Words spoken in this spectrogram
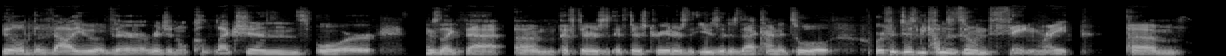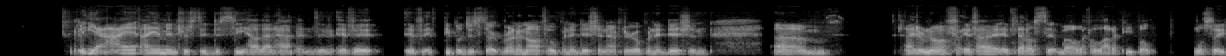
build the value of their original collections or things like that. Um, if there's if there's creators that use it as that kind of tool, or if it just becomes its own thing, right? Um, but yeah, I, I am interested to see how that happens. If, if it if, if people just start running off open edition after open edition, um, I don't know if if I if that'll sit well with a lot of people. We'll see.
